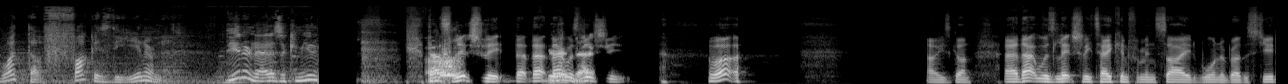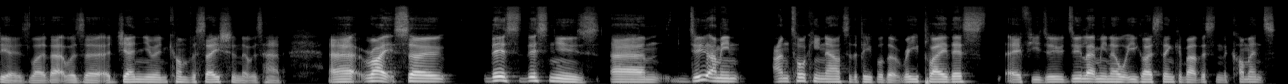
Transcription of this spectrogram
What the fuck is the internet? The internet is a community. That's Oh, literally that that that was literally what? Oh, he's gone. Uh, that was literally taken from inside Warner Brothers Studios. Like that was a, a genuine conversation that was had. Uh, right. So this this news. Um, do I mean I'm talking now to the people that replay this. If you do, do let me know what you guys think about this in the comments.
